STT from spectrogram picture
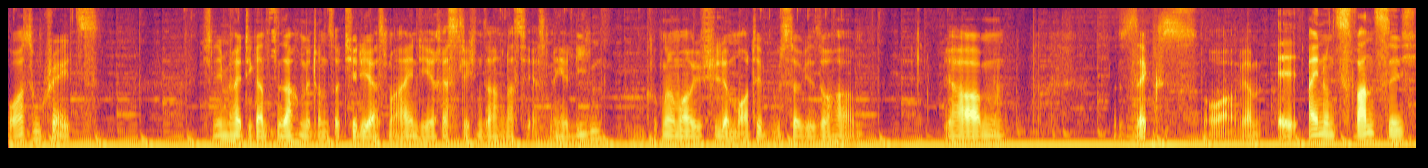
Warzone Crates. Ich nehme halt die ganzen Sachen mit und sortiere die erstmal ein. Die restlichen Sachen lasse ich erstmal hier liegen. Gucken wir mal, wie viele Immortal Booster wir so haben. Wir haben 6, oh, wir haben 21,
